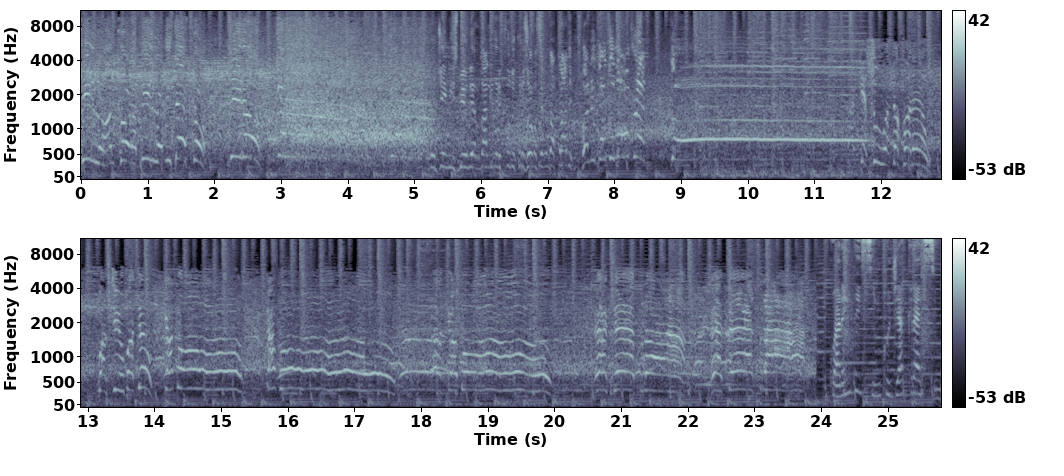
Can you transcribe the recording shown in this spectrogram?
Pirlo, ancora Pirlo di tetto, tiro, gol! O James Milner na linha de fundo, cruzou na segunda trave, olha o gol do Lovren, sua, Tafarel, partiu, bateu, acabou, acabou, acabou, é tetra, é tetra! 45 de acréscimo.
